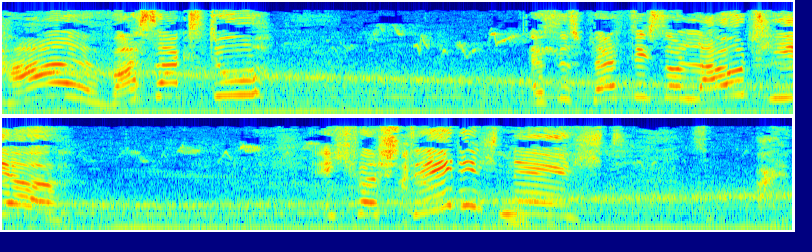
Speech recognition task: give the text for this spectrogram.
Karl, was sagst du? Es ist plötzlich so laut hier. Ich verstehe dich nicht. So ein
